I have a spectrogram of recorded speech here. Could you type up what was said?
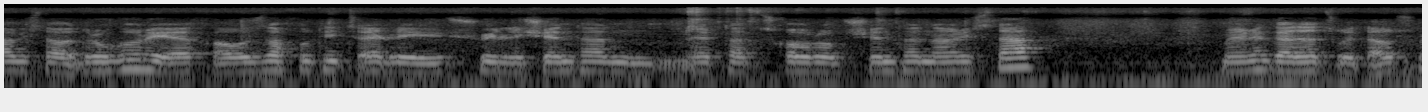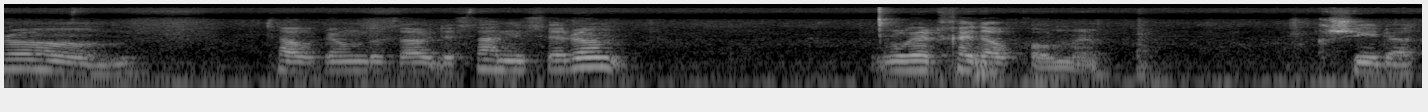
თავისთავად როგორია ახლა 25 წელი შვილი შენთან ერთად ცხოვრობს შენთან არის და მე გადაწყვიტავს რომ თალკე უნდა წავიდეს. თან ისე რომ ვერ ხედავ ხოლმე. ხშირად.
